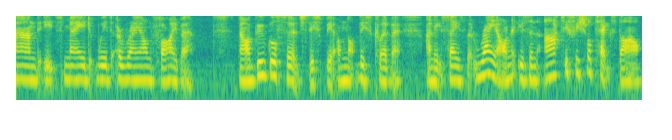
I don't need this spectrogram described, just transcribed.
and it's made with a rayon fibre. Now I Google searched this bit, I'm not this clever, and it says that rayon is an artificial textile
